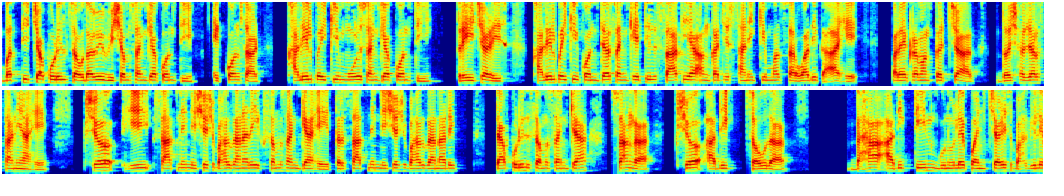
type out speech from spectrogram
बत्तीसच्या पुढील चौदावी विषम संख्या कोणती? एकोणसाठ. खालीलपैकी मूळ संख्या कोणती? त्रेचाळीस. खालीलपैकी कोणत्या संख्येतील सात या अंकाची स्थानिक किंमत सर्वाधिक आहे? पर्याय क्रमांक चार. दश हजार स्थानी आहे. क्ष ही सातने निशेष भाग जाणारी एक समसंख्या आहे. तर सातने निशेष भाग जाणारी त्यापुढील समसंख्या सांगा. क्ष अधिक चौदा दहा अधिक तीन गुणुले पंचेचाळीस भागिले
